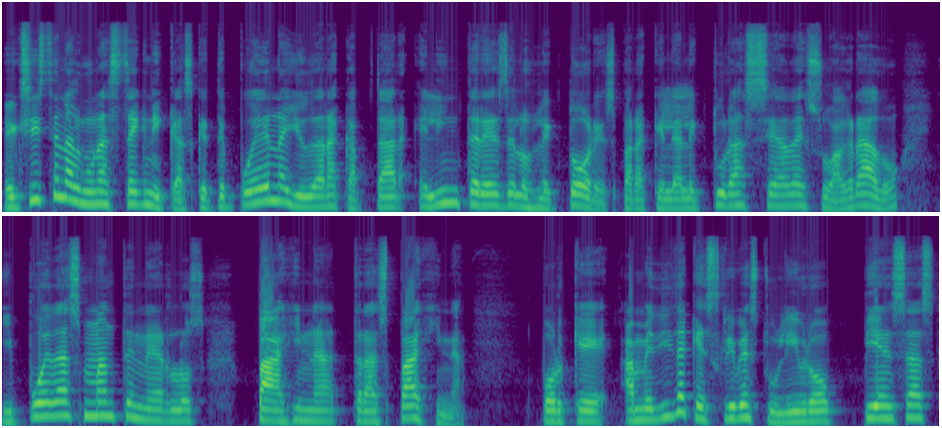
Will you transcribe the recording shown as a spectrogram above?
Existen algunas técnicas que te pueden ayudar a captar el interés de los lectores para que la lectura sea de su agrado y puedas mantenerlos página tras página porque a medida que escribes tu libro piensas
